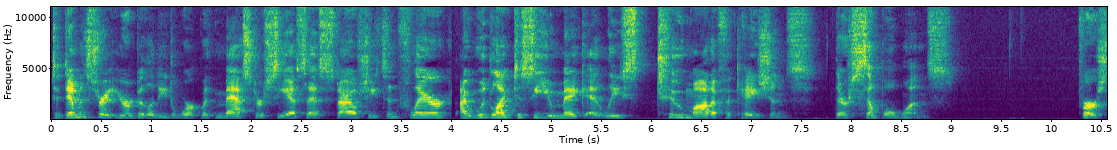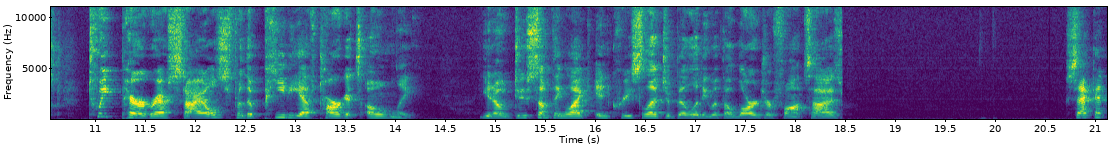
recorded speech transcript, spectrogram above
To demonstrate your ability to work with master CSS style sheets in Flare, I would like to see you make at least two modifications. They're simple ones. First, tweak paragraph styles for the PDF targets only you know, do something like increase legibility with a larger font size. Second,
